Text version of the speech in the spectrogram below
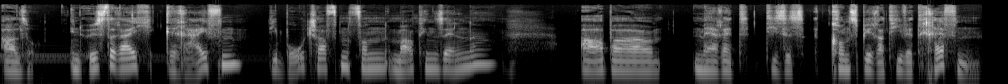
Also, in Österreich greifen die Botschaften von Martin Sellner, aber Meret, dieses konspirative Treffen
